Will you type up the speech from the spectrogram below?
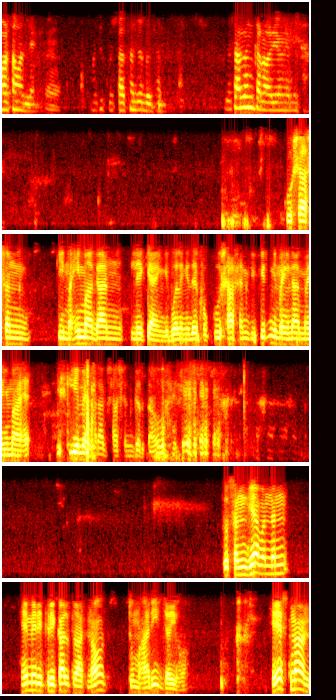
और समझ लेंगे। हाँ। मुझे कुशासन जो बैठा कुशासन करवा दिया मेरे साथ कुशासन की महिमा गान लेके आएँगे। बोलेंगे देखो कुशासन की कितनी महीना महिमा है इसलिए मैं खराब शासन करता हूँ। तो संध्या वंदन, है मेरी त्रिकाल प्रार्थनाओं, तुम्हारी जय हो। हे स्नान,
